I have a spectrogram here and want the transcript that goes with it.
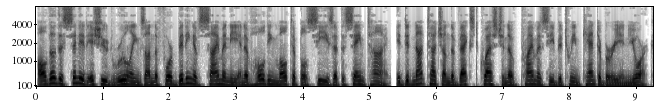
Although the synod issued rulings on the forbidding of simony and of holding multiple sees at the same time, it did not touch on the vexed question of primacy between Canterbury and York.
